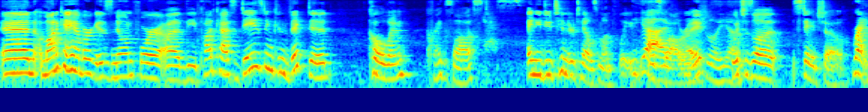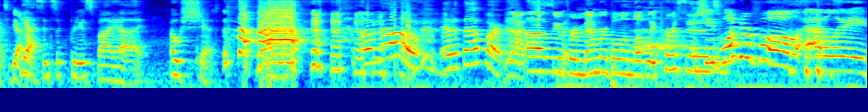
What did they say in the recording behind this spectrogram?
And Monica Hamburg is known for uh, the podcast Dazed and Convicted, colon, Craigslost. Yes And you do Tinder Tales monthly Yeah, as well, right? usually, yes. Which is a stage show. Right. Yeah. Yes, it's produced by. Uh, oh shit. oh no! Edit that part. That Um, super memorable and lovely person. She's wonderful, Adelaide.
